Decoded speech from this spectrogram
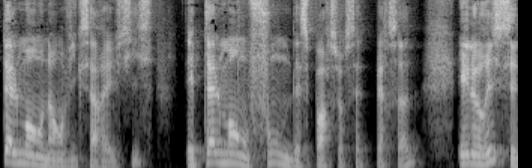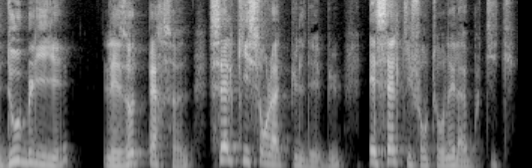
tellement on a envie que ça réussisse et tellement on fonde d'espoir sur cette personne. Et le risque, c'est d'oublier les autres personnes, celles qui sont là depuis le début et celles qui font tourner la boutique.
